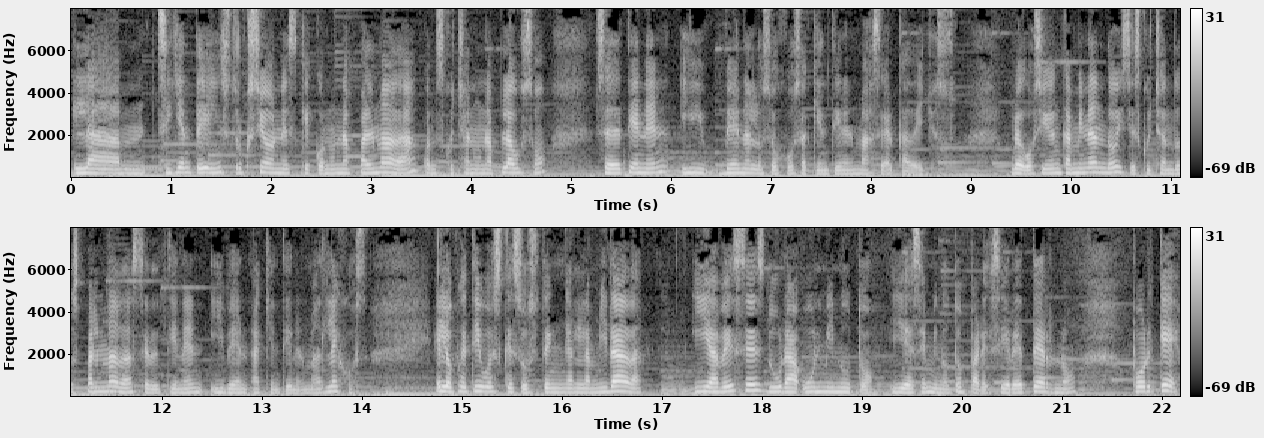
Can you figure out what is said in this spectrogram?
la mm, siguiente instrucción es que con una palmada, cuando escuchan un aplauso, se detienen y ven a los ojos a quien tienen más cerca de ellos. Luego siguen caminando y si escuchan dos palmadas se detienen y ven a quien tienen más lejos. El objetivo es que sostengan la mirada y a veces dura un minuto y ese minuto pareciera eterno. ¿Por qué?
